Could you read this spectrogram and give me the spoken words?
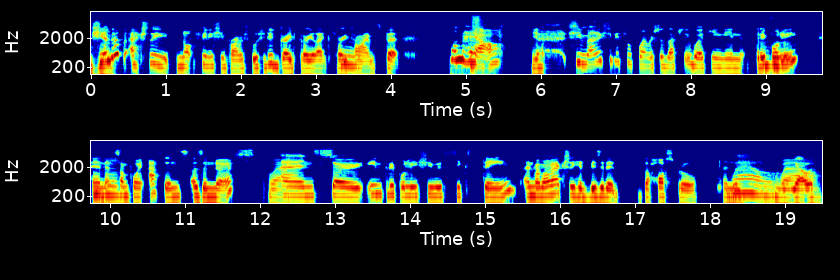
she Mhm. ended up actually not finishing primary school. She did grade three like three Hmm. times, but somehow Yeah. she managed to get to a point where she was actually working in Tripoli and Mhm. at some point Athens as a nurse. Wow. And so in Tripoli she was sixteen and my mom actually had visited the hospital and Wow. wow. yeah, I was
